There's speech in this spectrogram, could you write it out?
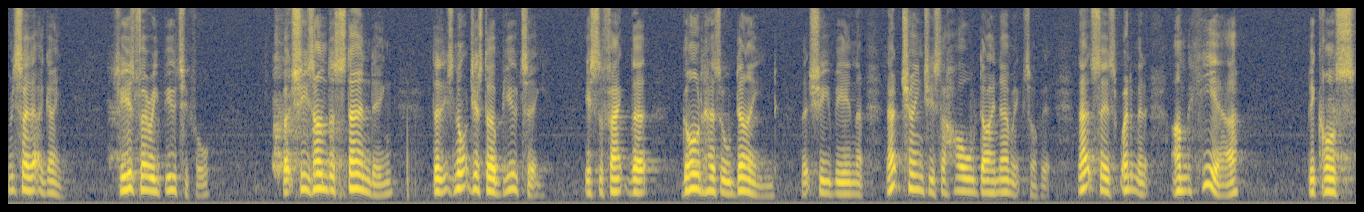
Let me say that again. She is very beautiful, but she's understanding that it's not just her beauty, it's the fact that God has ordained that she be in that. That changes the whole dynamics of it. That says, wait a minute, I'm here because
